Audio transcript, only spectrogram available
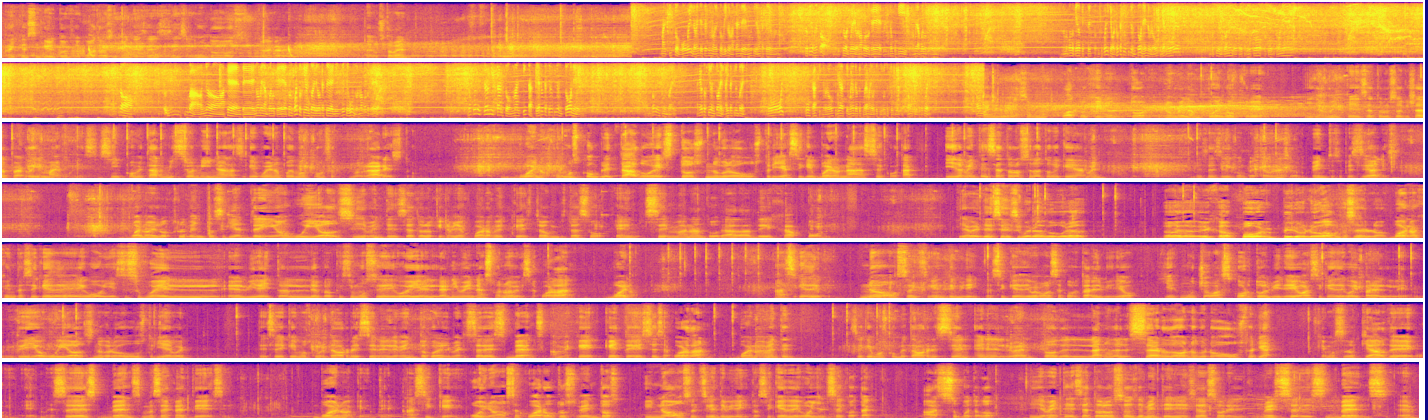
hay que seguir de 4, 56, 6 segundos. Justamente. Son cuatro girontones, no me la puedo creer. Y la mente de ese lo que ya perdí, sin completar misión ni nada, así que bueno, podemos lograr esto. Bueno, hemos completado estos Nogroustria, así que bueno, nada se cotac. Y la mente de todos los tuve que armen. Necesito completar unos eventos especiales. Bueno, el otro evento sería Dream on Wheels. Y la mente de todo lo que no voy a jugar a ver que está un vistazo en Semana Dorada de Japón. Y a ver de Semana Dorada a la de Japón, pero lo vamos a hacerlo. Bueno, gente, así que de hoy este fue el, el videito de lo que hicimos de hoy, el anime Naspa 9, ¿se acuerdan? Bueno, así que de hoy, no vamos al siguiente videito, así que de hoy vamos a cortar el video. Y es mucho más corto el video, así que de hoy para el, video Wheels, no creo que gustaría ver. Desde que hemos comentado recién el evento con el Mercedes-Benz AMG GTS, ¿se acuerdan? Bueno, obviamente sé que hemos completado recién en el evento del año del cerdo, no creo que gustaría que hemos bloqueado de hoy, el Mercedes-Benz Mercedes GTS. Bueno, gente, así que hoy no vamos a jugar otros eventos y no vamos al siguiente videito. Así que de hoy el Seco Attack. Ahora eso fue todo. Y obviamente desea todos los de mente desea sobre el Mercedes-Benz ¿eh?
